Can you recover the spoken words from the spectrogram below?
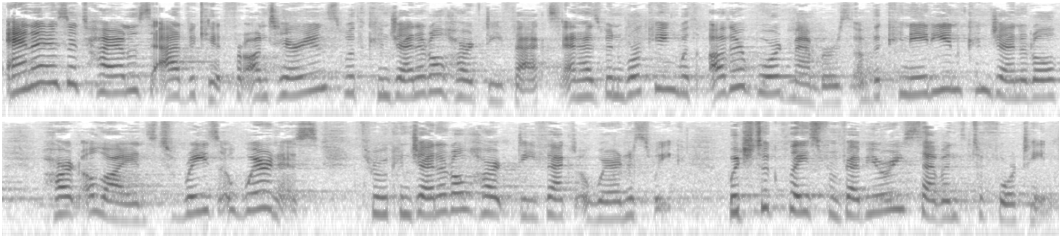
Anna is a tireless advocate for Ontarians with congenital heart defects and has been working with other board members of the Canadian Congenital Heart Alliance to raise awareness through Congenital Heart Defect Awareness Week, which took place from February 7th to 14th.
